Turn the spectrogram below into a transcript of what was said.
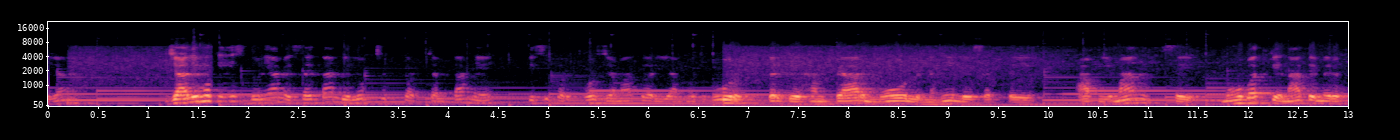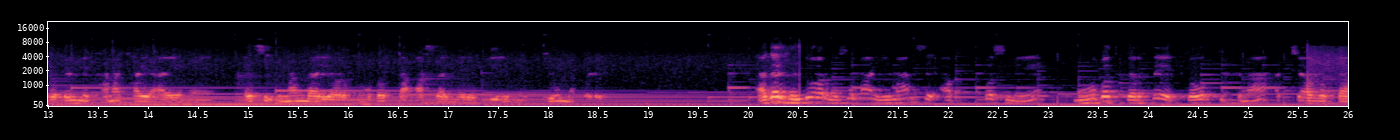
भाईजान जालिमों की इस दुनिया में शैतान भी लुक छिप कर चलता है, किसी पर ठोस जमा कर या मजबूर करके हम प्यार मोल नहीं ले सकते। आप ईमान से मोहब्बत के नाते मेरे होटल में खाना खाए आए हैं। ऐसी ईमानदारी और मोहब्बत का असर मेरे दिल में क्यों न पड़े? अगर हिंदू और मुसलमान ईमान से आपस में मोहब्बत करते तो कितना अच्छा होता।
